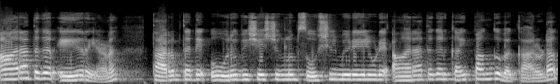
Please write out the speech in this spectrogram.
ആരാധകർ ഏറെയാണ്. താരം തന്റെ ഓരോ വിശേഷങ്ങളും സോഷ്യൽ മീഡിയയിലൂടെ ആരാധകർക്കായി പങ്കുവെക്കാറുണ്ട്.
